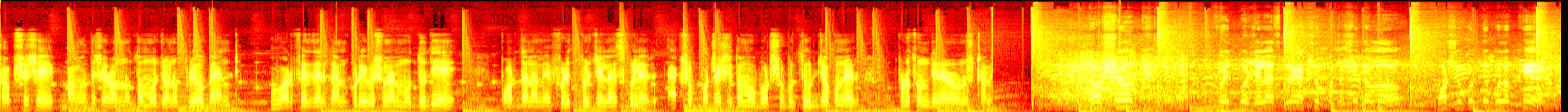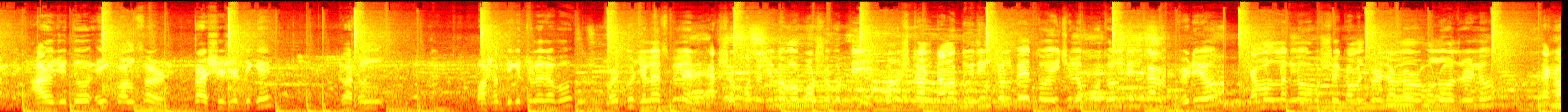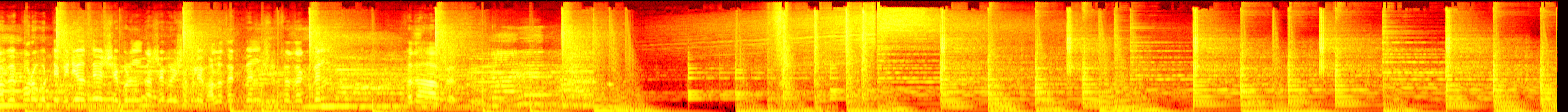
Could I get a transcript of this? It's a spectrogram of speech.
সবশেষে বাংলাদেশের অন্যতম জনপ্রিয় ব্যান্ড ওয়ারফেজের গান পরিবেশনার মধ্য দিয়ে পর্দা নামে ফরিদপুর জেলা স্কুলের একশো পঁচাশিতম বর্ষপূর্তি উদযাপনের প্রথম দিনের অনুষ্ঠানে। দর্শক, ফরিদপুর জেলা স্কুলের একশো পঁচাশিতম বর্ষপূর্তি উপলক্ষে আয়োজিত এই কনসার্ট প্রায় শেষের দিকে। তো এখন বাসার দিকে চলে যাব। ফরিদপুর জেলা স্কুলের একশো পঁচাশিতম বর্ষপূর্তি অনুষ্ঠান টানা দুই দিন চলবে, তো এই ছিল প্রথম দিনকার ভিডিও। কেমন লাগল অবশ্যই কমেন্ট করে জানানোর অনুরোধ রইল। দেখা হবে পরবর্তী ভিডিওতে। সে পর্যন্ত আশা করি সকলে ভালো থাকবেন, সুস্থ থাকবেন। খোদা হাফেজ।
